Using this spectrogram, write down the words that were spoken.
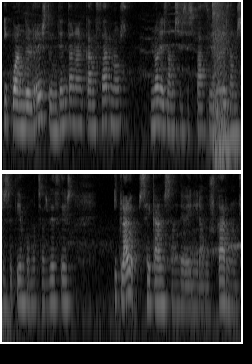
y cuando el resto intentan alcanzarnos, no les damos ese espacio, no les damos ese tiempo muchas veces y claro, se cansan de venir a buscarnos.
